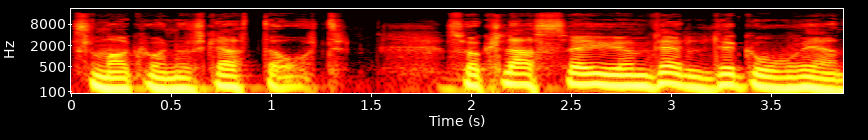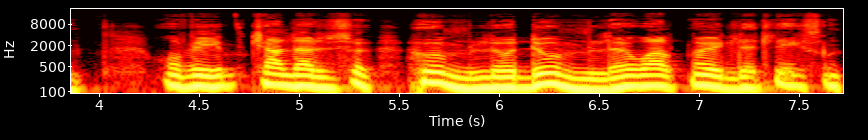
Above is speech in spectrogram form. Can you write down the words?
som man kunde skratta åt. Så Klasse är ju en väldigt god vän. Och vi kallades Humle och Dumle och allt möjligt. Liksom.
